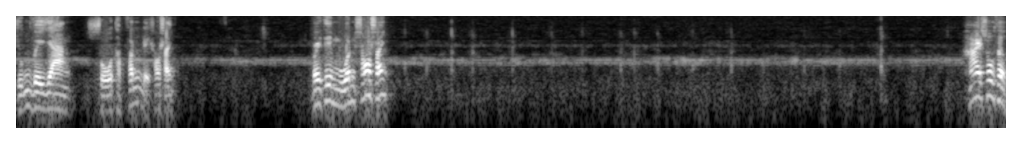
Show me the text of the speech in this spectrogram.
Chúng về dạng số thập phân để so sánh. Vậy thì muốn so sánh hai số thực.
